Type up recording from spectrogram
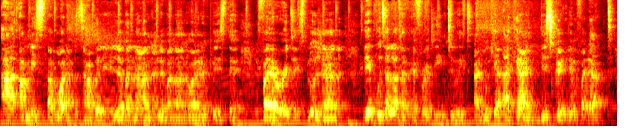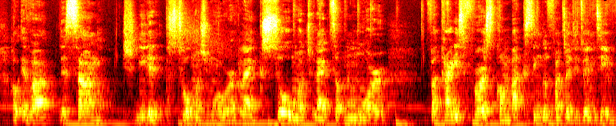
uh, amidst of what has happened in Lebanon Lebanon one of the place there the fireworks explosion they put a lot of effort into it and we can I can't discredit them for that however the song needed so much more work like so much like something more for Cardi's first comeback single for 2020,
